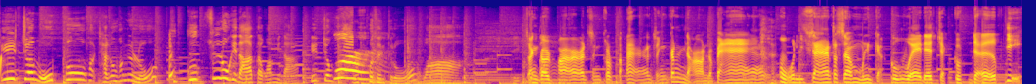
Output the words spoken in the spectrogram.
1.5% 화- 작은 확률로 북극 술록이 나왔다고 합니다. 1.5%로. 와 징글빵 징글 나눠빵 우리 산타 선물 갖고 왜래 자꾸 덥니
